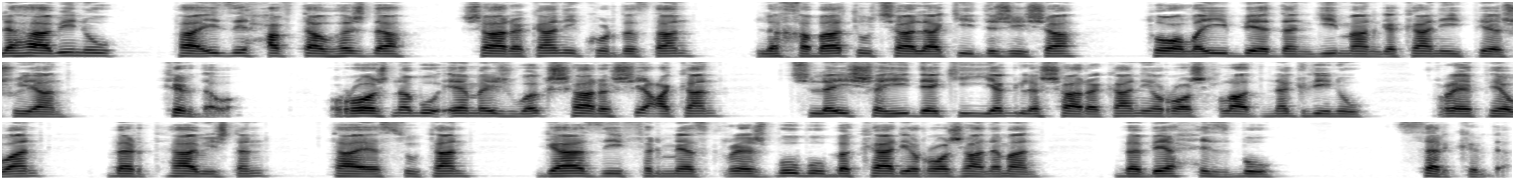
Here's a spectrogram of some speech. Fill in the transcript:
لە هاوین و پاییزی هەفتاهشدا شارەکانی کوردستان لە خەبات و چالاکی دژیشا تۆڵەی بێدەنگی مانگەکانی پێشوویان کردەوە ڕۆژ نەبوو ئێمەیش وەک شارە شیعەکان چلەی شەهیدێکی یەک لە شارەکانی ڕۆژهڵات نەگرین و ڕێپێوان بەرد هاویشتن تایە سووتان گازی فرمێسک ڕێژ بوو بوو بە کاری ڕۆژانەمان بەبێ حیزب و سەرکردە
